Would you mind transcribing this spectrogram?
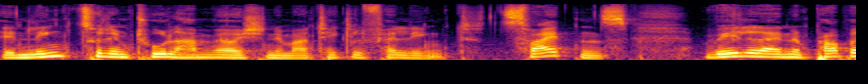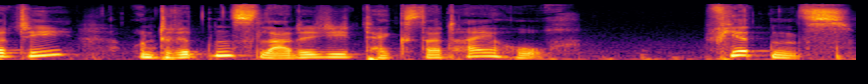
Den Link zu dem Tool haben wir euch in dem Artikel verlinkt. Zweitens, wähle deine Property und drittens, lade die Textdatei hoch. Viertens,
